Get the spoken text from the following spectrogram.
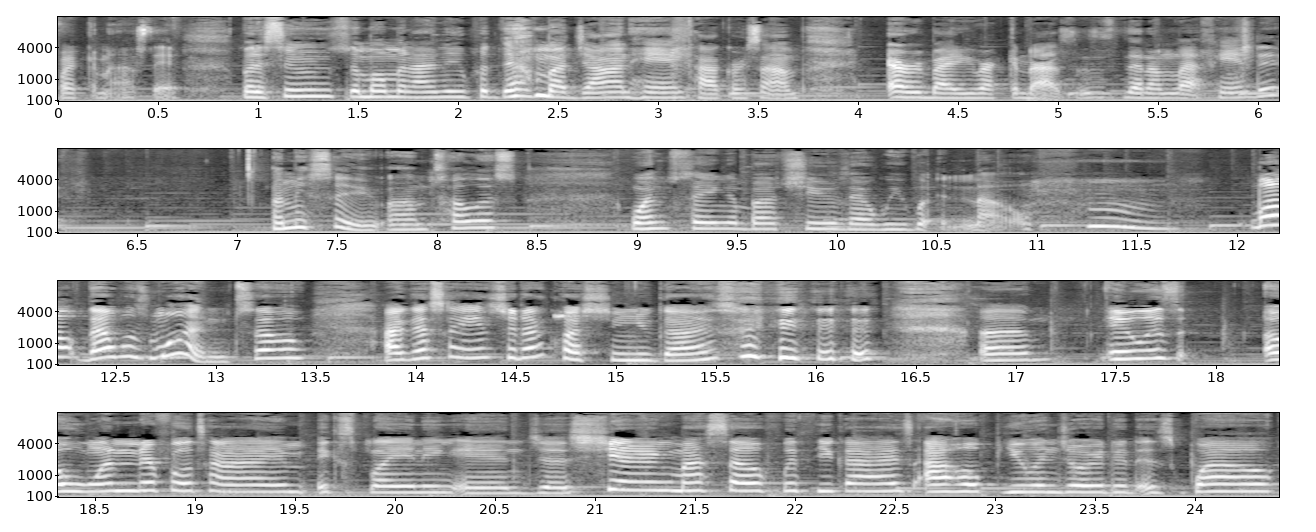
recognize that. But as soon as the moment I knew put down my John Hancock or something, everybody recognizes that I'm left handed. Let me see. Um, tell us one thing about you that we wouldn't know. Hmm well, that was one. So I guess I answered that question, you guys. um, it was a wonderful time explaining and just sharing myself with you guys. I hope you enjoyed it as well.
